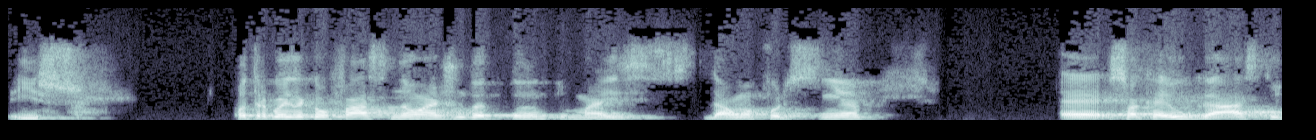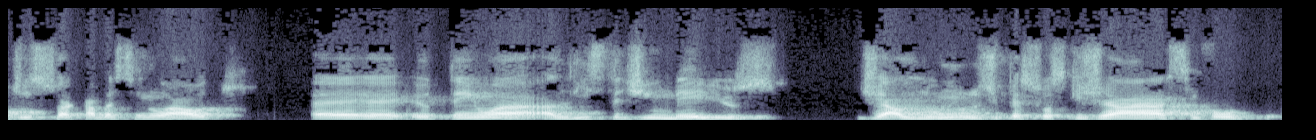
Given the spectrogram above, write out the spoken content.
isso. Outra coisa que eu faço, não ajuda tanto, mas dá uma forcinha, É, só que aí o gasto disso acaba sendo alto. É, eu tenho a, a, lista de e-mails de alunos, de pessoas que já se envolveram,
